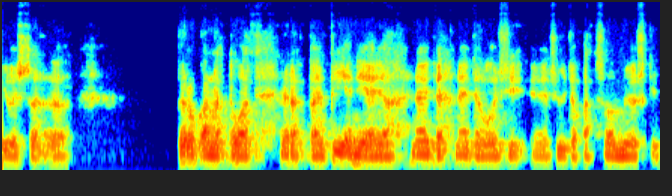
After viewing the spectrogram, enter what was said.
joissa verokannat ovat verrattain pieniä ja näitä, näitä voisi syytä katsoa myöskin.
